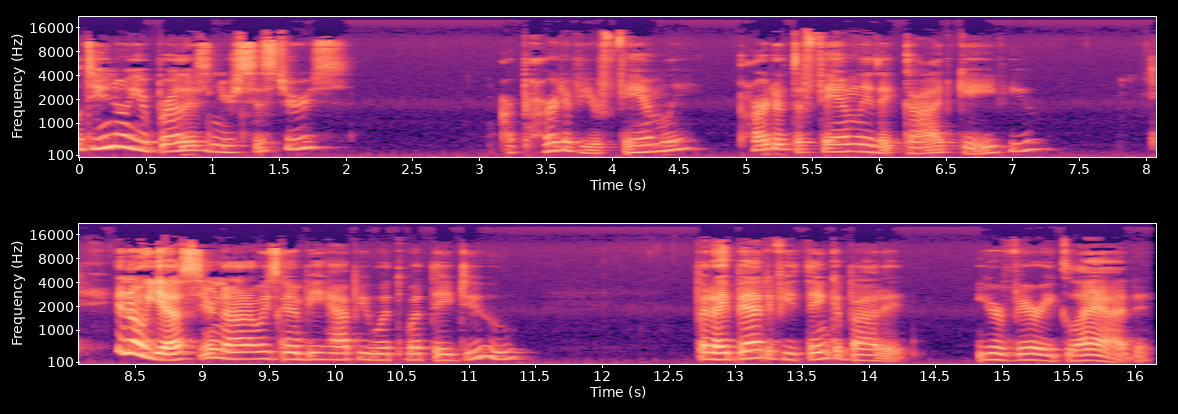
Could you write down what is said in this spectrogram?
Well, do you know your brothers and your sisters are part of your family? Part of the family that God gave you? And oh, yes, you're not always going to be happy with what they do. But I bet if you think about it, you're very glad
